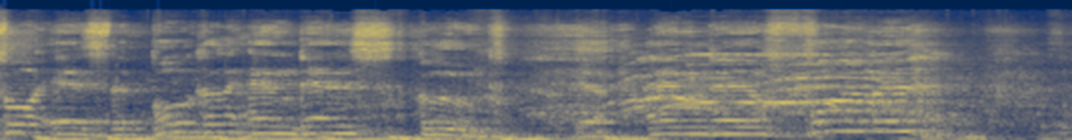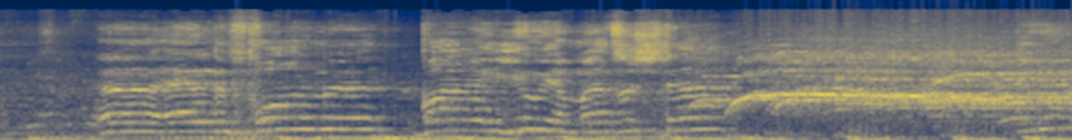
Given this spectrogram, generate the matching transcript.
X4 is the vocal and dance group. Yeah. And uh, formed, uh, and formed by Yuya Matsushita in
